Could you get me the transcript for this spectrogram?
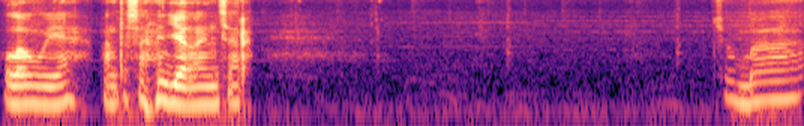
low ya pantasan aja lancar coba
